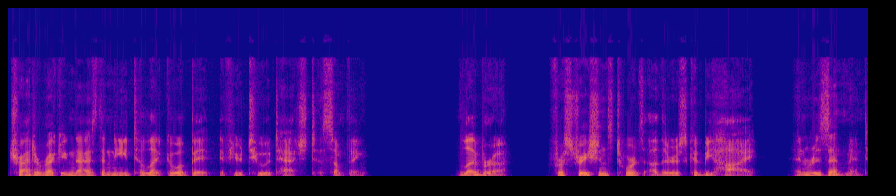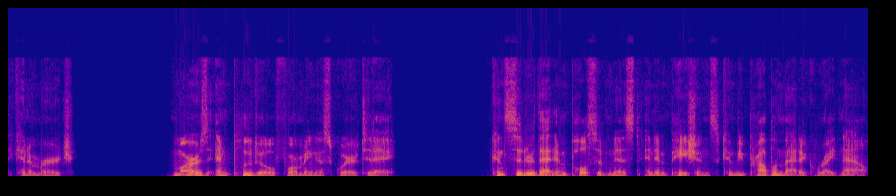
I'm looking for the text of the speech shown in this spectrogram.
Try to recognize the need to let go a bit if you're too attached to something. Libra, frustrations towards others could be high, and resentment can emerge. Mars and Pluto forming a square today. Consider that impulsiveness and impatience can be problematic right now.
